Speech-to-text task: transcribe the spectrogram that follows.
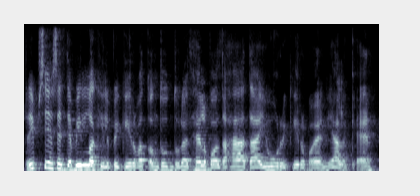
Ripsieset ja villakilpikirvat on tuntuneet helpoilta häätää juurikirvojen jälkeen.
